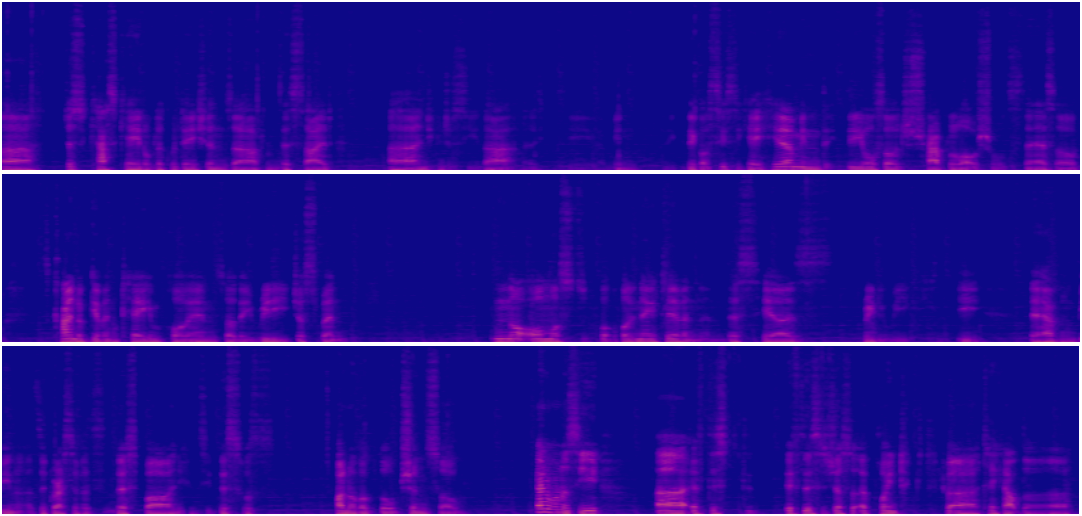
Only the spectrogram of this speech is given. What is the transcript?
uh, just a cascade of liquidations uh, from this side, uh, and you can just see that. See, I mean, they, they got 60k here. I mean, they, they also just trapped a lot of shorts there, so it's kind of give and take and pull in. So they really just went not almost fully negative, and, and this here is really weak. You can see they haven't been as aggressive as this bar, and you can see this was a ton of absorption. So kind of want to see uh, if this if this is just a point to uh, take out the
